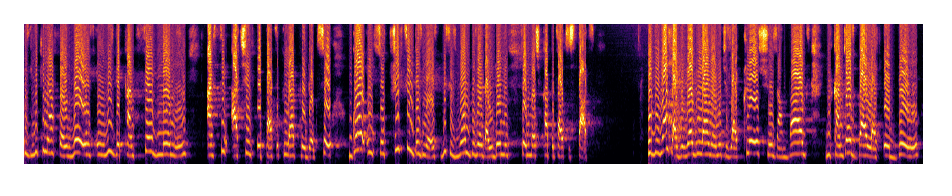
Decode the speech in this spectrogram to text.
is looking out for ways in which they can save money and still achieve a particular product. So go into thrifting business. This is one business that you don't need so much capital to start. If you want like the regular one, which is like clothes, shoes, and bags, you can just buy like a bill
